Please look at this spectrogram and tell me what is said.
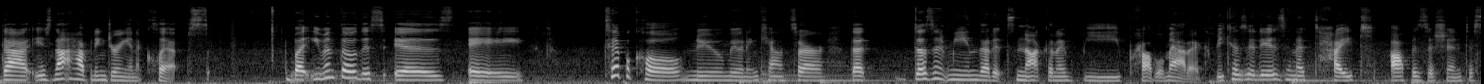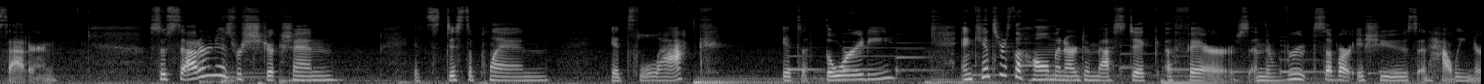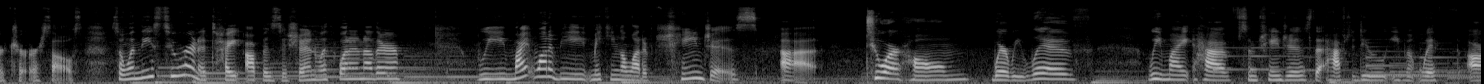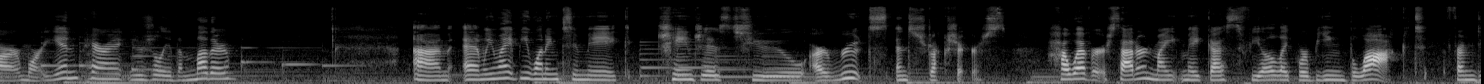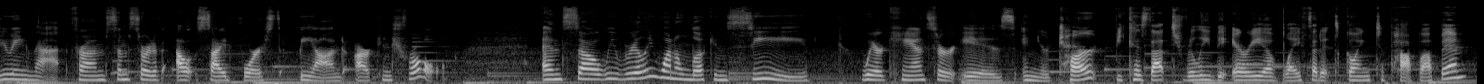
that is not happening during an eclipse. But even though this is a typical new moon in Cancer, that doesn't mean that it's not going to be problematic because it is in a tight opposition to Saturn. So, Saturn is restriction, it's discipline, it's lack, it's authority. And Cancer is the home in our domestic affairs and the roots of our issues and how we nurture ourselves. So when these two are in a tight opposition with one another, we might want to be making a lot of changes uh, to our home, where we live. We might have some changes that have to do even with our more yin parent, usually the mother. Um, and we might be wanting to make changes to our roots and structures. However, Saturn might make us feel like we're being blocked from doing that from some sort of outside force beyond our control. And so we really want to look and see where Cancer is in your chart because that's really the area of life that it's going to pop up in.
